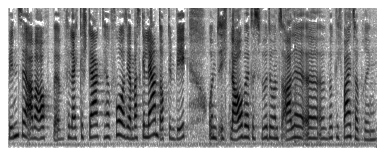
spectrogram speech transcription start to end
Binse, aber auch äh, vielleicht gestärkt hervor. Sie haben was gelernt auf dem Weg und ich glaube, das würde uns alle äh, wirklich weiterbringen.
